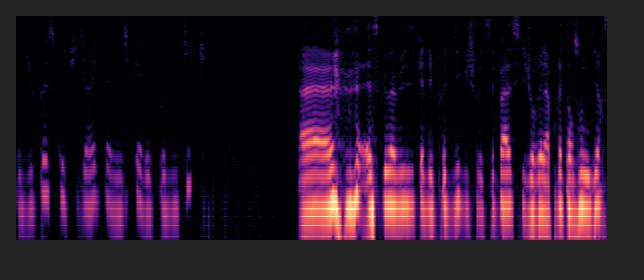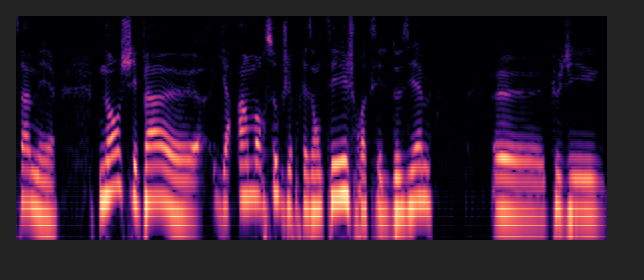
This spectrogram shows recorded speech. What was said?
Et du coup, est-ce que tu dirais que ta musique, elle est politique? Euh, Est-ce que ma musique elle est politique? Je ne sais pas si j'aurais la prétention de dire ça, mais euh, non, je sais pas. euh, Il y a un morceau que j'ai présenté, je crois que c'est le deuxième, que j'ai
